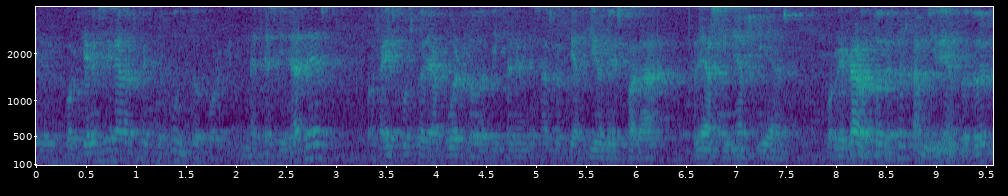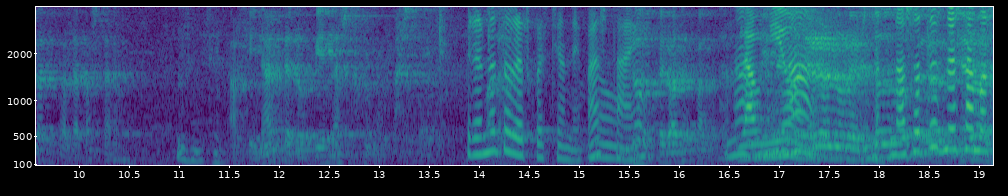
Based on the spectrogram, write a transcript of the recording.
Eh, ¿Por qué habéis llegado hasta este punto? Porque necesidades, os habéis puesto de acuerdo diferentes asociaciones para crear sinergias. Porque claro, todo esto está muy bien, pero todo esto hace falta pasta. Al final te tropiezas con la pasta. Pero no todo es cuestión de pasta. ¿eh? No, pero hace falta. No, La unión. no. Nosotros no estamos,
